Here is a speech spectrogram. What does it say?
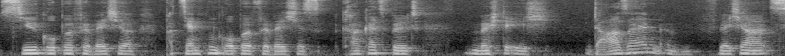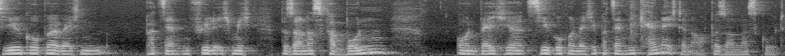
Zielgruppe, für welche Patientengruppe, für welches Krankheitsbild möchte ich da sein, welcher Zielgruppe, welchen Patienten fühle ich mich besonders verbunden und welche Zielgruppe und welche Patienten kenne ich denn auch besonders gut.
